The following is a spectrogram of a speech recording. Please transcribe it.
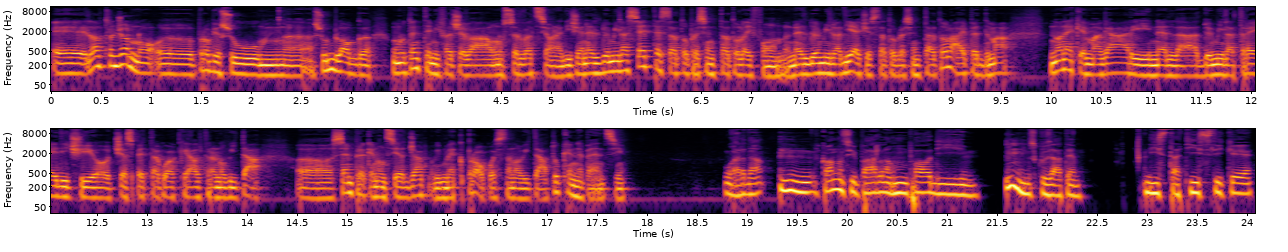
eh, l'altro giorno eh, proprio su, mh, mm, sul blog un utente mi faceva un'osservazione, dice nel 2007 è stato presentato l'iPhone, nel 2010 è stato presentato l'iPad, ma non è che magari nel 2013 o ci aspetta qualche altra novità, sempre che non sia già il Mac Pro questa novità, tu che ne pensi? Guarda, quando si parla un po' di, scusate, di statistiche,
